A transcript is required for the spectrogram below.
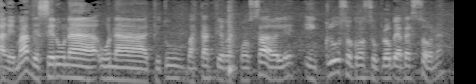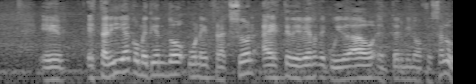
además de ser una, una actitud bastante irresponsable, incluso con su propia persona, eh, estaría cometiendo una infracción a este deber de cuidado en términos de salud.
